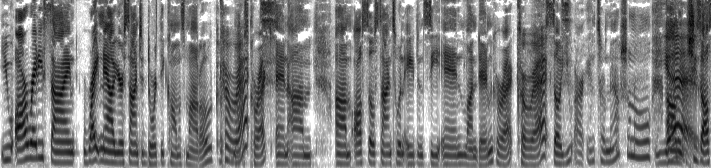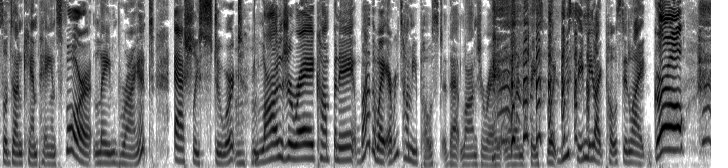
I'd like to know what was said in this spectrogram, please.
You already signed, right now, you're signed to Dorothy Combs Model. Correct. that's correct. And um, um, also signed to an agency in London, correct? Correct. So you are international. Um, Yes. she's also done campaigns for Lane Bryant, Ashley Stewart, Mm-hmm. lingerie company. By the way, every time you post that lingerie on Facebook, you see me like posting like, girl,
